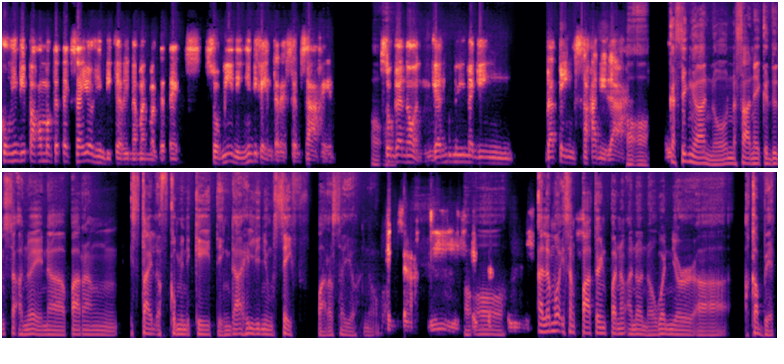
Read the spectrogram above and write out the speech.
kung hindi pa ako magte-text sa'yo, hindi ka rin naman magte-text. So meaning, hindi ka interested sa akin. oo So ganon. Ganon yung naging dating sa kanila. Oo. Kasi nga no, nasanay ka dun sa ano eh na parang style of communicating dahil yun yung safe para sa no. Exactly. Oo. Exactly. Alam mo isang pattern pa ng ano no when you're uh, a kabit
